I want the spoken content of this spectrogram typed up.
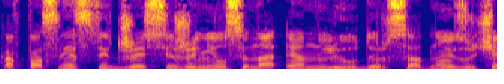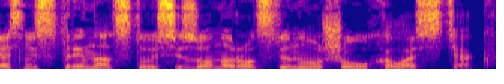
а впоследствии Джесси женился на Энн Людер с одной из участниц тринадцатого сезона родственного шоу «Холостяк».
